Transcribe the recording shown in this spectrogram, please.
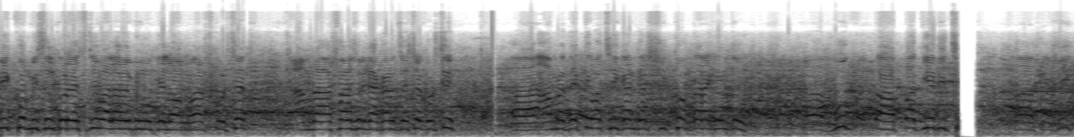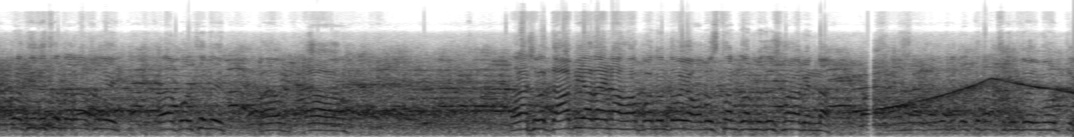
বিক্ষোভ মিছিল করে সচিবালয় অভিমুখে লং মার্চ করছেন। আমরা সরাসরি দেখানোর চেষ্টা করছি। আমরা দেখতে পাচ্ছি এখানকার শিক্ষক তারা কিন্তু বুক পাতিয়ে দিচ্ছে। বুক পাতিয়ে দিচ্ছেন তারা আসলে বলছেন তারা আসলে দাবি আদায় না হওয়া পর্যন্ত ওই অবস্থান কর্মসূচি সরাবেন না। আমরা দেখতে পাচ্ছি কিন্তু এই মুহূর্তে।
